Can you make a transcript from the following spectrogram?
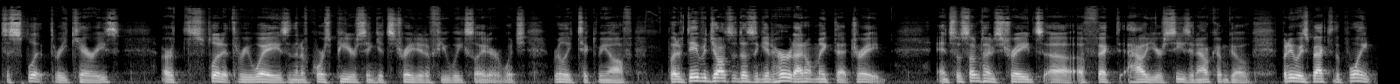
to split three carries or split it three ways. And then, of course, Peterson gets traded a few weeks later, which really ticked me off. But if David Johnson doesn't get hurt, I don't make that trade. And so sometimes trades uh, affect how your season outcome go. But anyways, back to the point.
